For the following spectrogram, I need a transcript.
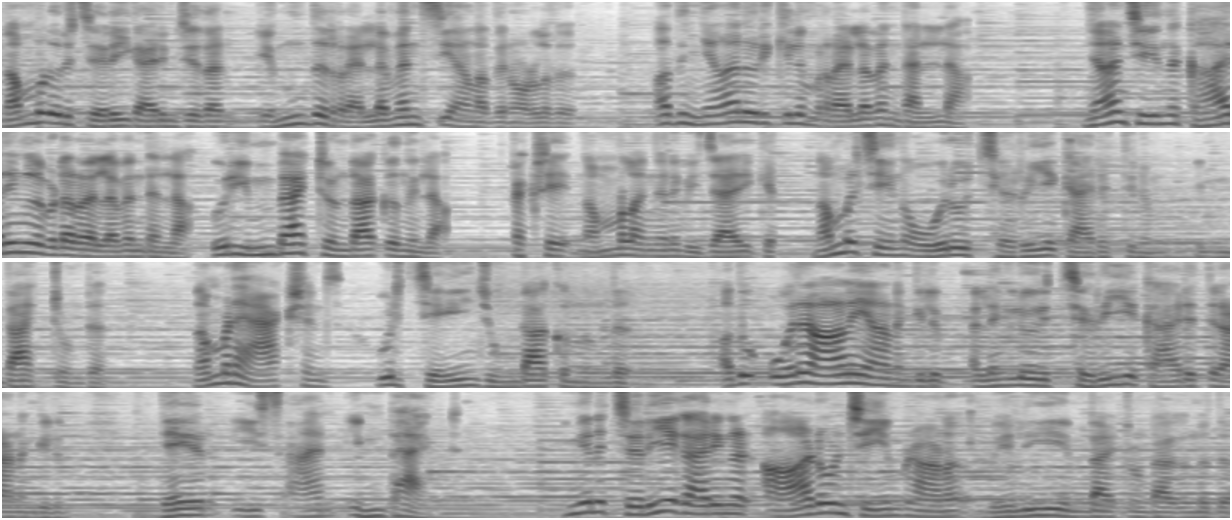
നമ്മളൊരു ചെറിയ കാര്യം ചെയ്താൽ എന്ത് റെലവൻസിയാണ് അതിനുള്ളത്? അത് ഞാൻ ഒരിക്കലും റെലവന്റ് അല്ല. ഞാൻ ചെയ്യുന്ന കാര്യങ്ങൾ ഇവിടെ റെലവന്റ് അല്ല. ഒരു ഇമ്പാക്റ്റ് ഉണ്ടാക്കുന്നില്ല. പക്ഷേ നമ്മൾ അങ്ങനെ വിചാരിക്കുക നമ്മൾ ചെയ്യുന്ന ഓരോ ചെറിയ കാര്യത്തിനും ഇമ്പാക്റ്റ് ഉണ്ട്. നമ്മുടെ ആക്ഷൻസ് ഒരു ചേഞ്ച് ഉണ്ടാക്കുന്നുണ്ട്. അത് ഒരാളെയാണെങ്കിലും അല്ലെങ്കിൽ ഒരു ചെറിയ കാര്യത്തിലാണെങ്കിലും ദെയർ ഈസ് ആൻ ഇമ്പാക്റ്റ് ഇങ്ങനെ ചെറിയ കാര്യങ്ങൾ ആഡ് ഓൺ ചെയ്യുമ്പോഴാണ് വലിയ ഇമ്പാക്റ്റ് ഉണ്ടാകുന്നത്.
